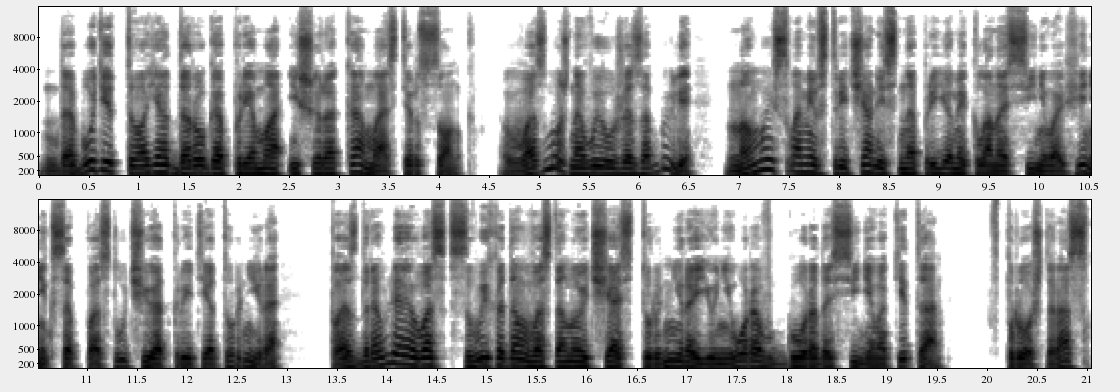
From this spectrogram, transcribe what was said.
Да будет твоя дорога пряма и широка, мастер Сонг. Возможно, вы уже забыли, но мы с вами встречались на приеме клана Синего Феникса по случаю открытия турнира. Поздравляю вас с выходом в основную часть турнира юниоров города Синего Кита. В прошлый раз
